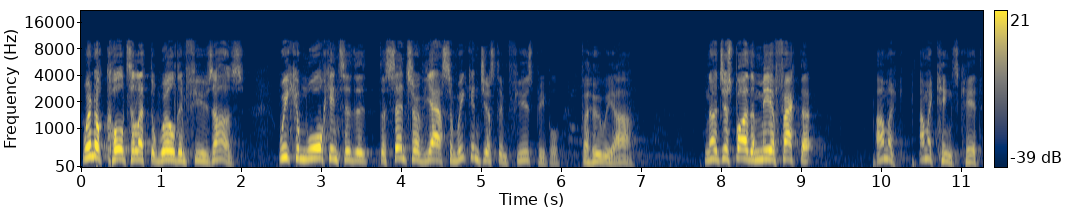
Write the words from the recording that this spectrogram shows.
we're not called to let the world infuse us. We can walk into the, the center of Yass and we can just infuse people for who we are. No, just by the mere fact that I'm a, I'm a king's kid.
